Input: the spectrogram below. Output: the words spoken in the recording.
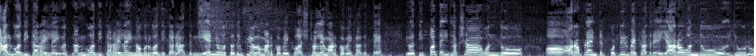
ಯಾರಿಗೂ ಅಧಿಕಾರ ಇಲ್ಲ. ಇವತ್ತು ನನಗೂ ಅಧಿಕಾರ ಇಲ್ಲ ಇನ್ನೊಬ್ರಿಗೂ ಅಧಿಕಾರ. ಅದನ್ನ ಏನು ಸದುಪಯೋಗ ಮಾಡ್ಕೋಬೇಕು ಅಷ್ಟರಲ್ಲೇ ಮಾಡ್ಕೋಬೇಕಾಗುತ್ತೆ. ಇವತ್ತು ಇಪ್ಪತ್ತೈದು ಲಕ್ಷ ಒಂದು ಆರೋ ಪ್ಲಾಂಟ್ ಕೊಟ್ಟಿರಬೇಕಾದ್ರೆ ಯಾರೋ ಒಂದು ಇವರು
